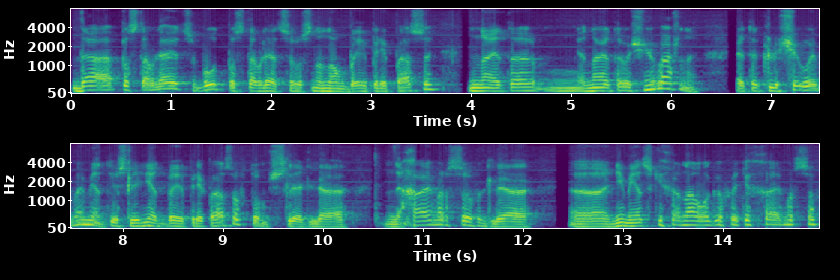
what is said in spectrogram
да, поставляются, будут поставляться в основном боеприпасы, но это, но это очень важно. Это ключевой момент. Если нет боеприпасов, в том числе для Хаймерсов, для немецких аналогов этих «Хаймерсов»,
